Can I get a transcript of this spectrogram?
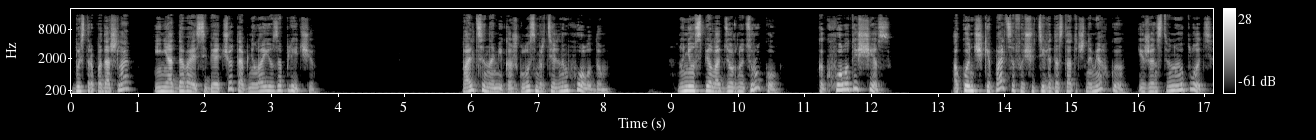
Быстро подошла и, не отдавая себе отчета, обняла ее за плечи. Пальцы на миг ожгло смертельным холодом. Но не успела отдернуть руку, как холод исчез. А кончики пальцев ощутили достаточно мягкую и женственную плоть.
